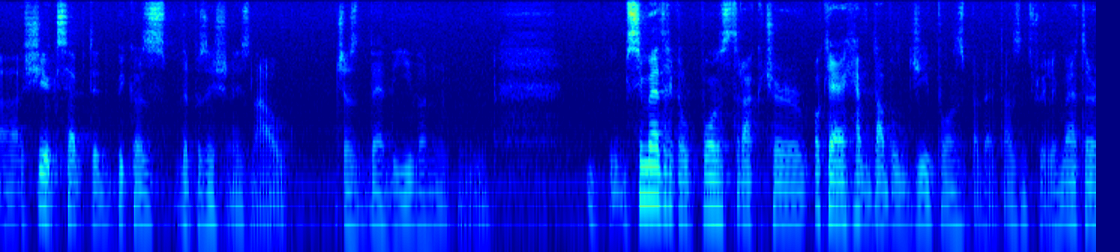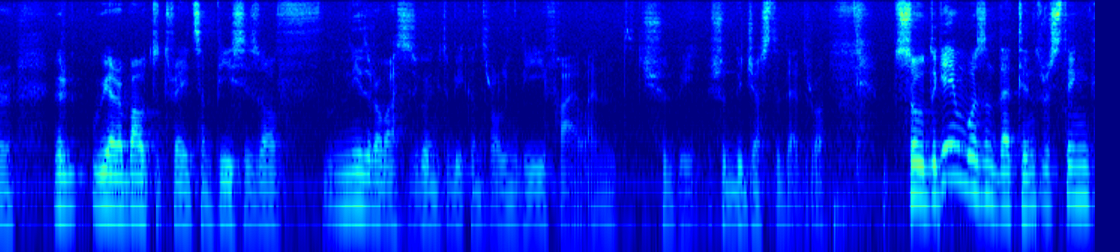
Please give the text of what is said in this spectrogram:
Uh, she accepted because the position is now just dead even. Symmetrical pawn structure. Okay, I have double G pawns, but that doesn't really matter. We're, we are about to trade some pieces off. Neither of us is going to be controlling the E file, and should be should be just a dead draw. So the game wasn't that interesting.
